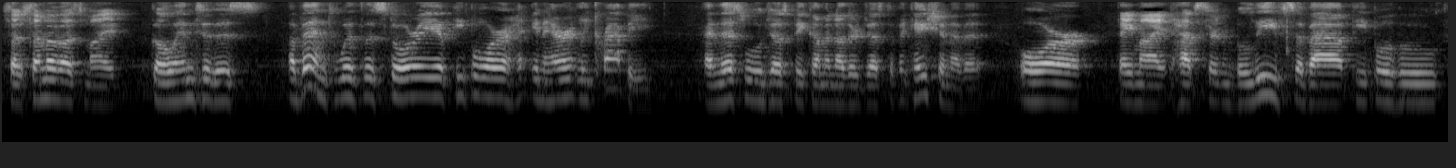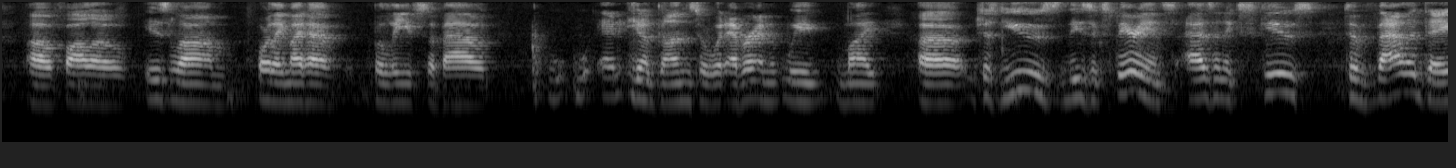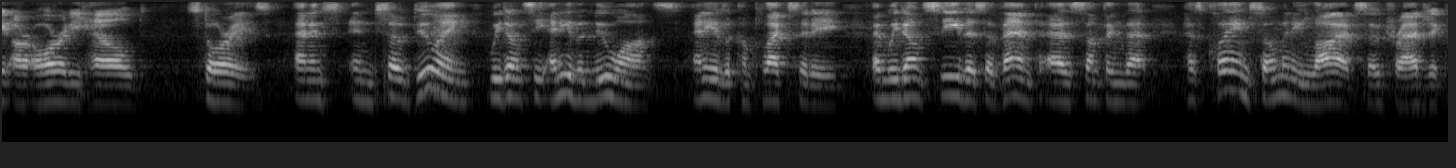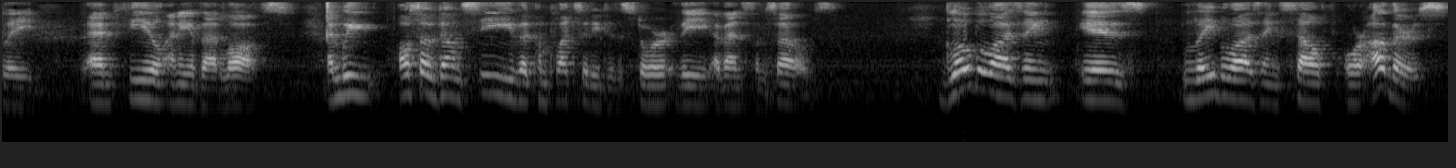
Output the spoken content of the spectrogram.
So some of us might go into this event with the story of people are inherently crappy, and this will just become another justification of it. Or they might have certain beliefs about people who uh, follow Islam, or they might have beliefs about and you know guns or whatever, and we might uh, just use these experiences as an excuse to validate our already held stories. And in, in so doing, we don't see any of the nuance, any of the complexity, and we don't see this event as something that has claimed so many lives so tragically and feel any of that loss. And we also don't see the complexity to the story, the events themselves. Globalizing is labelizing self or others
